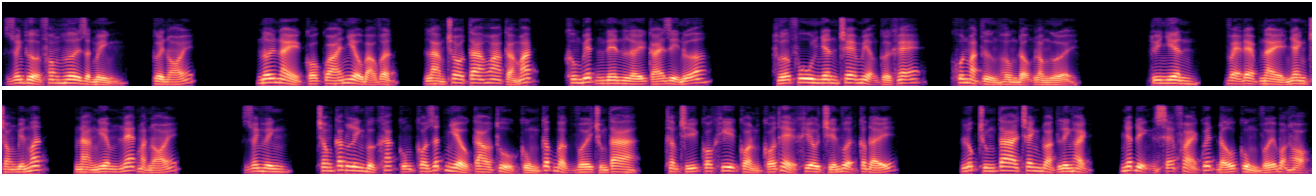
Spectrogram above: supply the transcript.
Doanh thừa phong hơi giật mình, cười nói. Nơi này có quá nhiều bảo vật, làm cho ta hoa cả mắt, không biết nên lấy cái gì nữa. Hứa phu nhân che miệng cười khẽ, khuôn mặt tưởng hồng động lòng người. Tuy nhiên, vẻ đẹp này nhanh chóng biến mất, nàng nghiêm nét mặt nói. Doanh huynh, trong các lĩnh vực khác cũng có rất nhiều cao thủ cùng cấp bậc với chúng ta, thậm chí có khi còn có thể khiêu chiến vượt cấp đấy. Lúc chúng ta tranh đoạt linh hạch, nhất định sẽ phải quyết đấu cùng với bọn họ.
